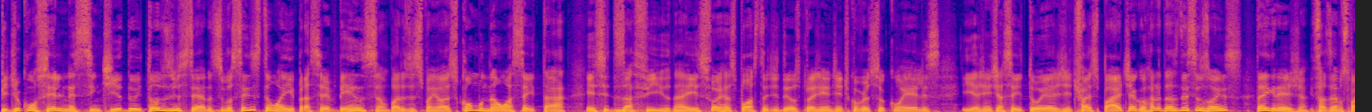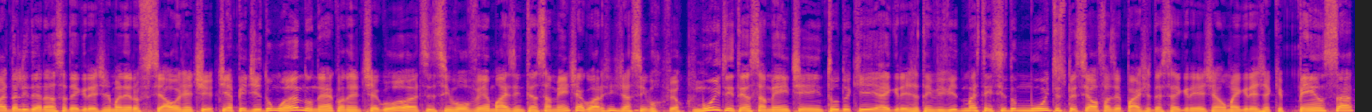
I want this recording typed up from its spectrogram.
pediu conselho nesse sentido, e todos disseram: se vocês estão aí para ser bênção para os espanhóis, como não aceitar esse desafio, né? Isso foi a resposta de Deus pra gente, a gente conversou com eles e a gente aceitou e a gente faz parte agora das decisões da igreja. E fazemos parte da liderança da igreja de maneira oficial. A gente tinha pedido um ano, né, quando a gente chegou, antes de se envolver mais intensamente, agora a gente já se envolveu muito intensamente em tudo que a igreja tem vivido, mas tem sido muito especial fazer parte dessa igreja, uma igreja que pensa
